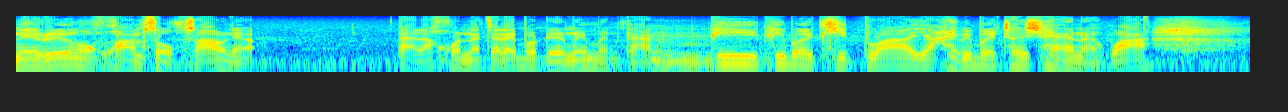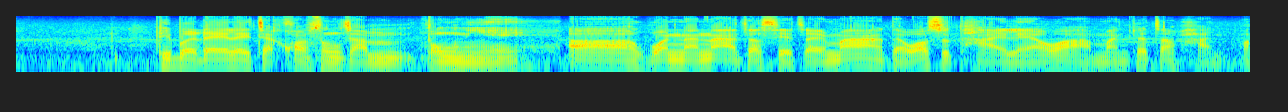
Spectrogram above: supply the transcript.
ในเรื่องของความโศกเศร้าเนี่ย แต่ละคนอาจจะได้บทเรียนไม่เหมือนกัน อืม พี่พี่เบิร์ดคิดว่าอยากให้พี่เบิร์ดช่วยแชร์หน่อยว่าพี่เบิร์ดได้อะไรจากความทรงจำตรงนี้อ่าวันนั้นน่ะอาจจะเสียใจมาก แต่ว่าสุดท้ายแล้วอะมันก็จะผ่านไป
